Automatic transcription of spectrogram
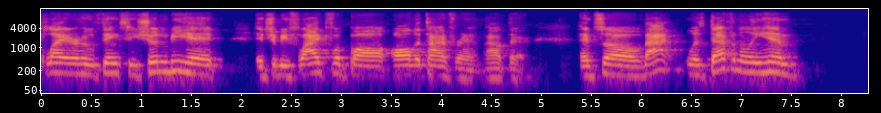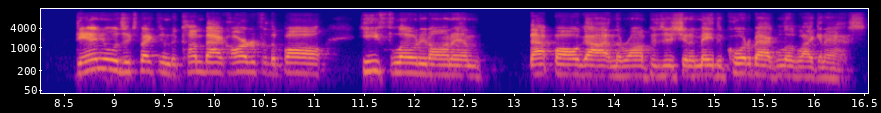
player who thinks he shouldn't be hit. It should be flag football all the time for him out there. And so that was definitely him. Daniel was expecting to come back harder for the ball. He floated on him. That ball got in the wrong position and made the quarterback look like an ass,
